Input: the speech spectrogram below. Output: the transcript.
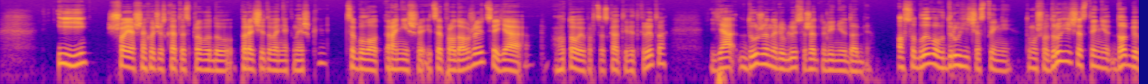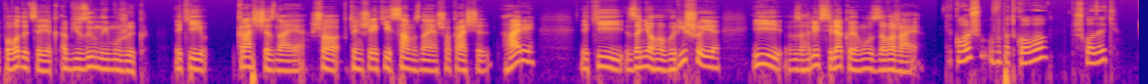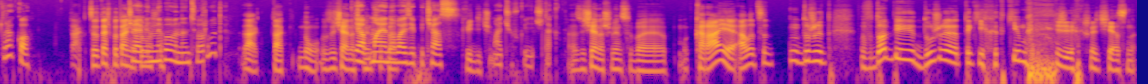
І що я ще хочу сказати з приводу перечитування книжки? Це було раніше і це продовжується. Я готовий про це сказати відкрито. Я дуже не люблю сюжетну лінію Добі. Особливо в другій частині. Тому що в другій частині Добі поводиться як аб'юзивний мужик, який краще знає, що, точніше, який сам знає, що краще Гаррі, який за нього вирішує і взагалі всіляко йому заважає. Також випадково шкодить Драко. Так, це теж питання. Хоча тому, він що... не повинен цього робити. Так, так, ну, звичайно, що Я він маю себе... на увазі під час Квідіч. матчу в Квідіч, так. Звичайно, що він себе карає, але це ну, дуже в добі дуже такі хиткі межі, якщо чесно.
